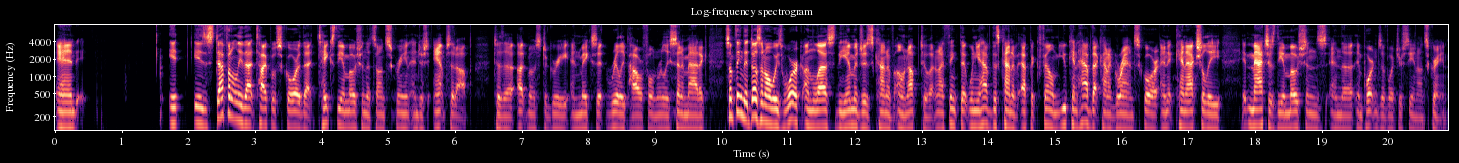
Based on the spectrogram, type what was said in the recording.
and it is definitely that type of score that takes the emotion that's on screen and just amps it up to the utmost degree and makes it really powerful and really cinematic. Something that doesn't always work unless the images kind of own up to it. And I think that when you have this kind of epic film, you can have that kind of grand score and it can actually it matches the emotions and the importance of what you're seeing on screen.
